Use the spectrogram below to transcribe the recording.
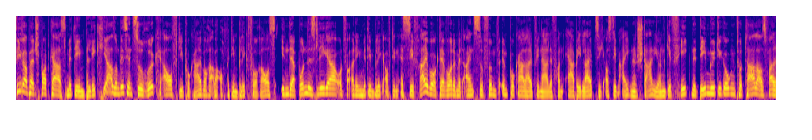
FIFA Patch Podcast mit dem Blick, ja, so ein bisschen zurück auf die Pokalwoche, aber auch mit dem Blick voraus in der Bundesliga und vor allen Dingen mit dem Blick auf den SC Freiburg. Der wurde mit 1 zu 5 im Pokalhalbfinale von RB Leipzig aus dem eigenen Stadion gefegt. Eine Demütigung, Totalausfall,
